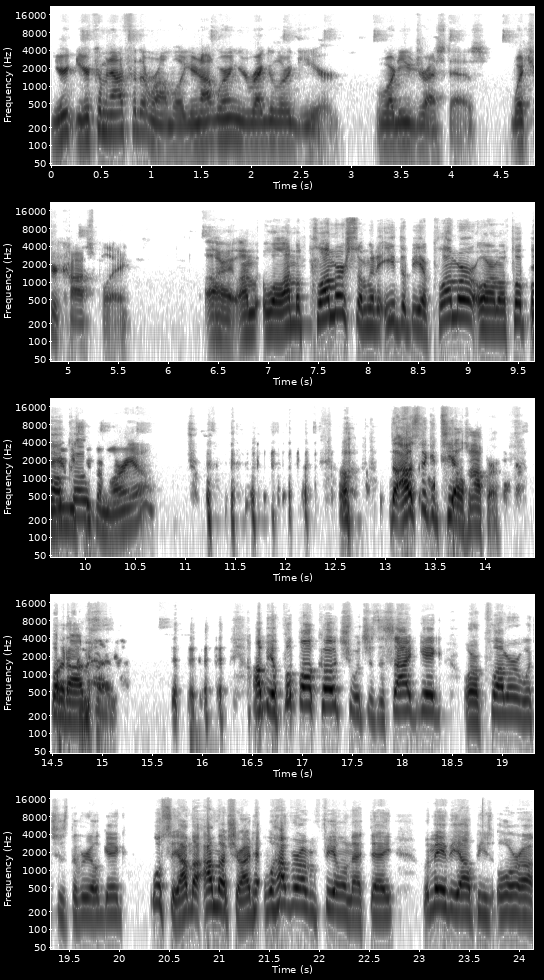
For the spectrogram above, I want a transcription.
you're you're coming out for the Rumble, you're not wearing your regular gear. What are you dressed as? What's your cosplay? All right. I'm well. I'm a plumber, so I'm going to either be a plumber or I'm a football coach. Super Mario. oh, no, I was thinking TL Hopper, but um, I'll be a football coach, which is the side gig, or a plumber, which is the real gig we'll see. I'm not. I'm not sure. I'd however I'm feeling that day, but maybe LP's or uh,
